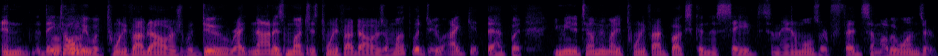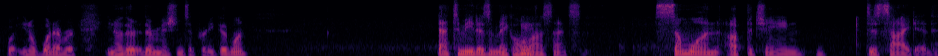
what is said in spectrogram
And they mm-hmm. told me what $25 would do right? Not as much as $25 a month would do. I get that but you mean to tell me my 25 bucks couldn't have saved some animals or fed some other ones or what you know whatever you know their, their mission's a pretty good one? That to me doesn't make a whole mm. lot of sense. Someone up the chain decided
